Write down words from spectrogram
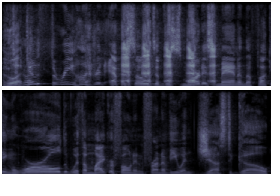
To do 300 episodes of the smartest man in the fucking world with a microphone in front of you and just go.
